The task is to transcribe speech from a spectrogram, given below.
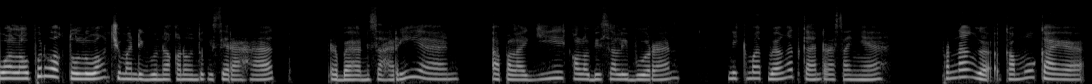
Walaupun waktu luang cuma digunakan untuk istirahat, rebahan seharian, apalagi kalau bisa liburan, nikmat banget kan rasanya. Pernah nggak kamu kayak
